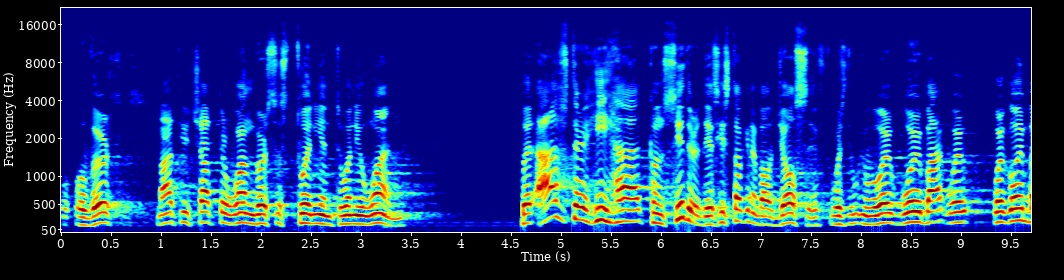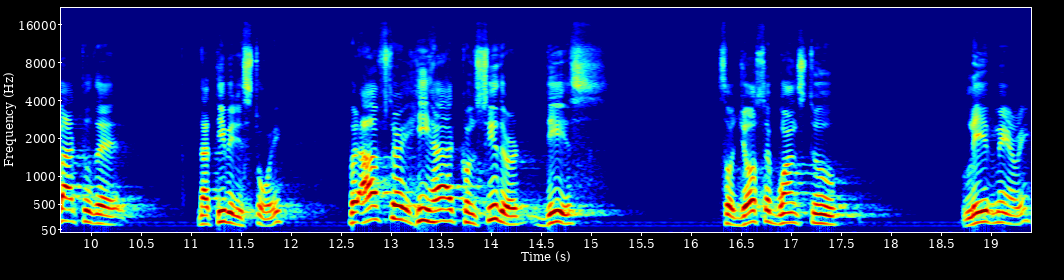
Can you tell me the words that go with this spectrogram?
or verses Matthew chapter 1, verses 20 and 21. But after he had considered this, he's talking about Joseph. We're, we're, back, we're, we're going back to the nativity story. But after he had considered this, so Joseph wants to leave Mary.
